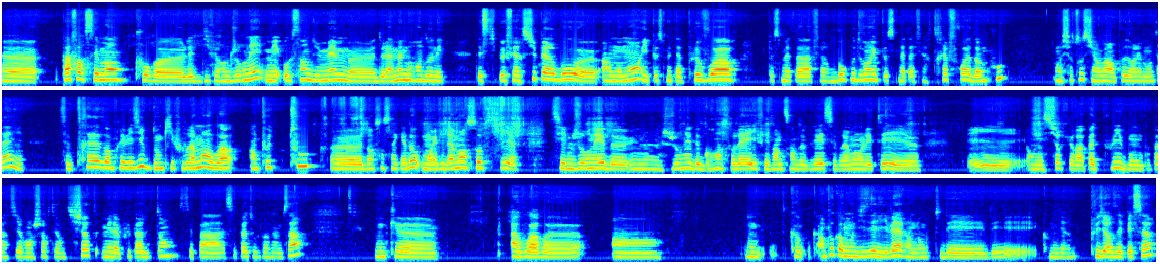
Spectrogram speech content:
pas forcément pour les différentes journées, mais au sein du même de la même randonnée. Parce qu'il peut faire super beau à un moment, il peut se mettre à pleuvoir peut se mettre à faire beaucoup de vent, il peut se mettre à faire très froid d'un coup. surtout si on va un peu dans les montagnes, c'est très imprévisible, donc il faut vraiment avoir un peu tout euh, dans son sac à dos. Bon, évidemment, sauf si euh, si une journée de grand soleil, il fait 25 degrés, c'est vraiment l'été et, euh, et on est sûr qu'il y aura pas de pluie. Bon, on peut partir en short et en t-shirt, mais la plupart du temps, c'est pas c'est pas tout comme ça. Donc avoir un donc un peu comme on disait l'hiver, hein, donc des, des, comment dire, plusieurs épaisseurs,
